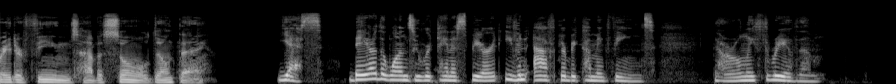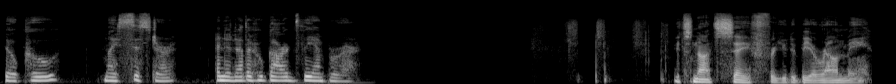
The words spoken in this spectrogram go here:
Greater fiends have a soul, don't they? Yes, they are the ones who retain a spirit even after becoming fiends. There are only three of them. Doku, my sister, and another who guards the Emperor. It's not safe for you to be around me.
